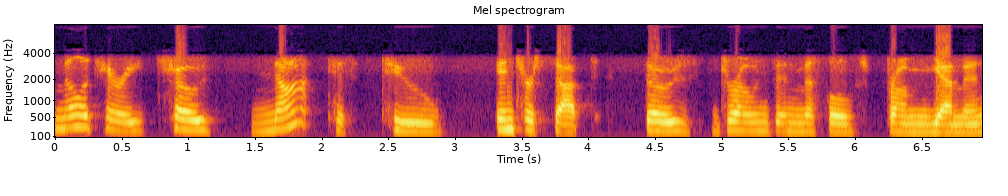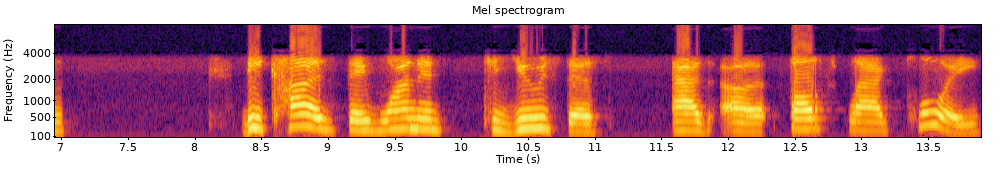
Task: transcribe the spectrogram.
military chose not to, to intercept those drones and missiles from Yemen because they wanted to use this as a false flag ploy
